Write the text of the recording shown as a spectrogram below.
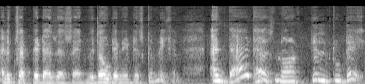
and accepted, as I said, without any discrimination. And that has not till today.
